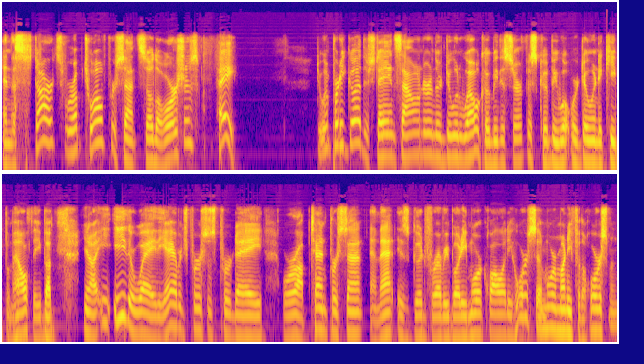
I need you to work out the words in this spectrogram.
and the starts were up 12%. So the horses, hey, doing pretty good. They're staying sounder and they're doing well. Could be the surface, could be what we're doing to keep them healthy. But, you know, e- either way, the average purses per day were up 10%, and that is good for everybody. More quality horse and more money for the horsemen.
